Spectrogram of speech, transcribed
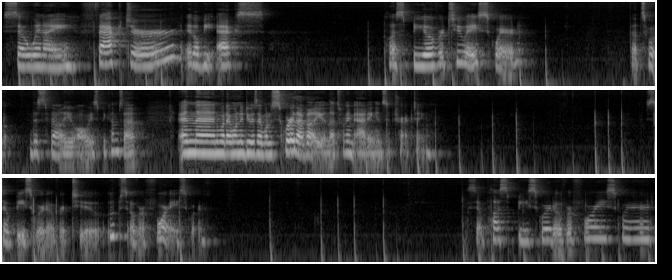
So when I factor, it'll be x plus b over 2a squared. That's what this value always becomes at. And then what I want to do is I want to square that value, and that's what I'm adding and subtracting. So b squared over 2, oops, over 4a squared. So plus b squared over 4a squared.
